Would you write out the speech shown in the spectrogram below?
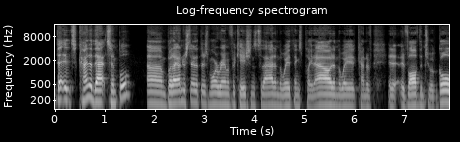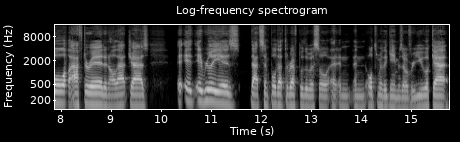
that it's kind of that simple. Um, but I understand that there's more ramifications to that and the way things played out and the way it kind of it evolved into a goal after it and all that jazz. It, it really is that simple that the ref blew the whistle and, and ultimately the game is over. You look at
